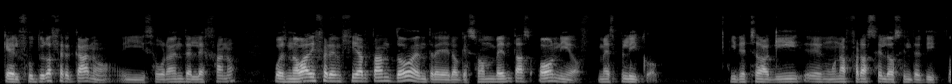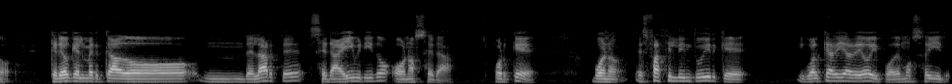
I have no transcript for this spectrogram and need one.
que el futuro cercano y seguramente el lejano, pues no va a diferenciar tanto entre lo que son ventas on y off. Me explico. Y de hecho aquí en una frase lo sintetizo. Creo que el mercado mm, del arte será híbrido o no será. ¿Por qué? Bueno, es fácil de intuir que igual que a día de hoy podemos ir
